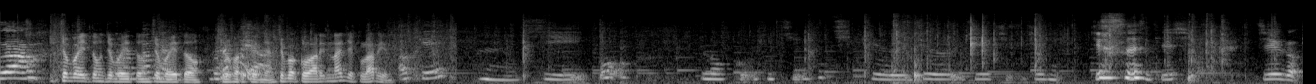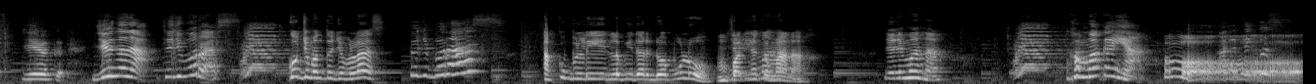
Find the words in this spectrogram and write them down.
Wah. Coba hitung, coba hitung, coba hitung. Silver ya? Coba keluarin aja, keluarin. Oke. Okay. Hmm, si. Logo 15, 16, 17, Kok cuma 17? 17 Aku beli lebih dari 20 Empatnya jadi ke mana? Jadi mana? Kamu makan ya? Oh.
